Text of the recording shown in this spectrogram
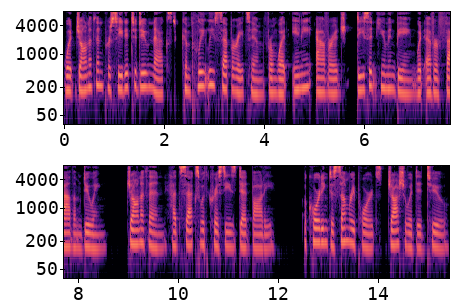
What Jonathan proceeded to do next completely separates him from what any average, decent human being would ever fathom doing. Jonathan had sex with Christy's dead body. According to some reports, Joshua did too.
